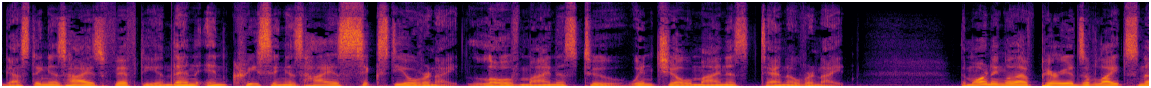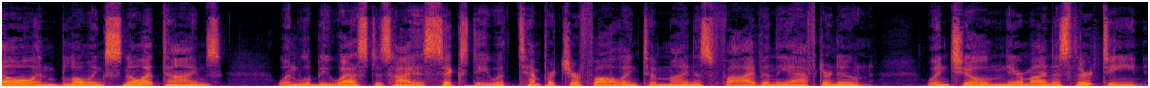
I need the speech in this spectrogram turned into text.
gusting as high as 50 and then increasing as high as 60 overnight, low of minus 2, wind chill minus 10 overnight. The morning will have periods of light snow and blowing snow at times. Wind will be west as high as 60, with temperature falling to minus 5 in the afternoon. Wind chill near minus 13.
